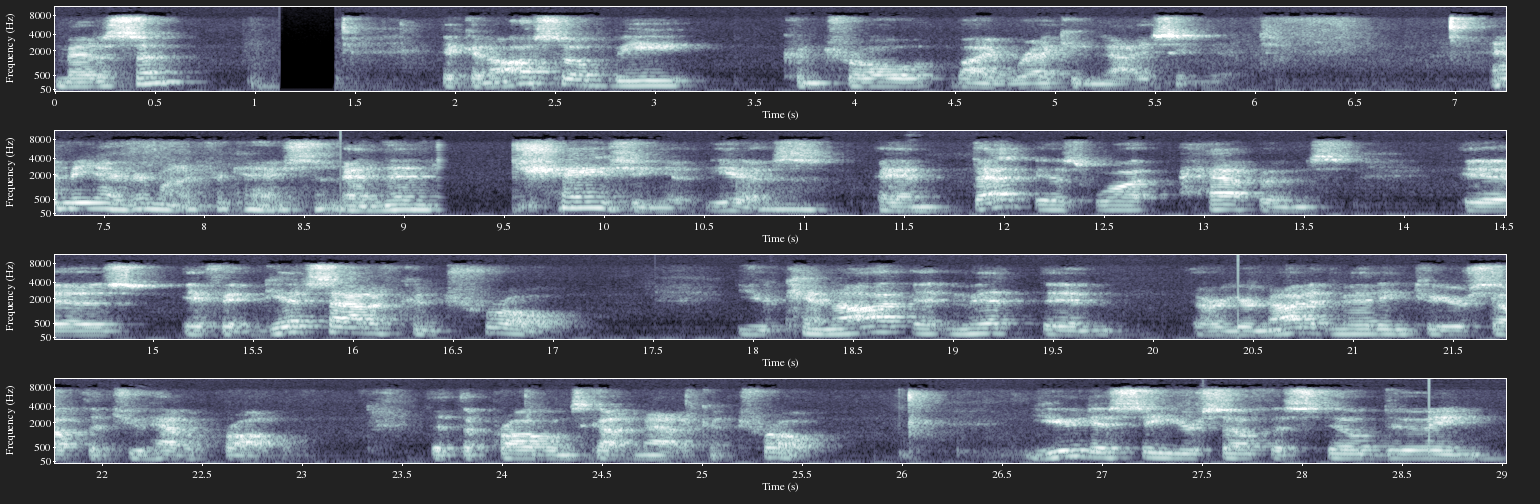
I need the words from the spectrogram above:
medicine. It can also be controlled by recognizing it And behavior modification. and then changing it. Yes, mm-hmm. and that is what happens. Is if it gets out of control, you cannot admit then, or you're not admitting to yourself that you have a problem, that the problem's gotten out of control. You just see yourself as still doing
